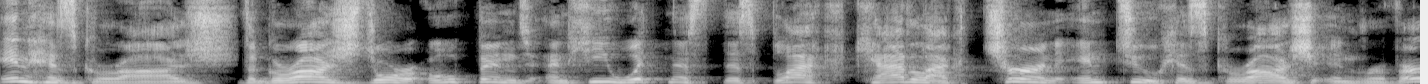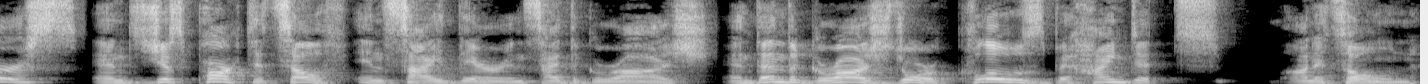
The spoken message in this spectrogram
in his garage, the garage door opened and he witnessed this black Cadillac turn into his garage in reverse and just parked itself inside there, inside the garage. And then the garage door closed behind it on its own.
